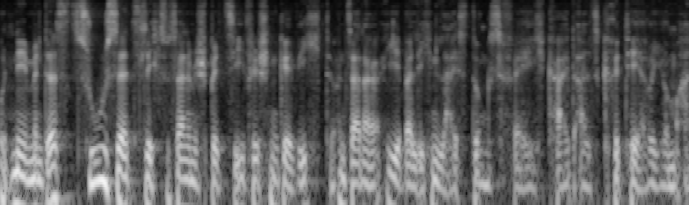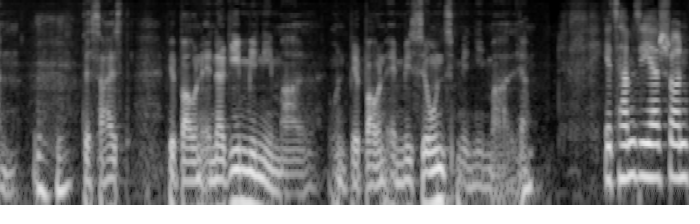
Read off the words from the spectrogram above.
und nehmen das zusätzlich zu seinem spezifischen Gewicht und seiner jeweiligen Leistungsfähigkeit als Kriterium an. Mhm. Das heißt, wir bauen energieminimal und wir bauen emissionsminimal. Ja? Jetzt haben Sie ja schon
